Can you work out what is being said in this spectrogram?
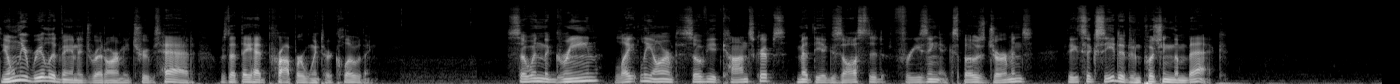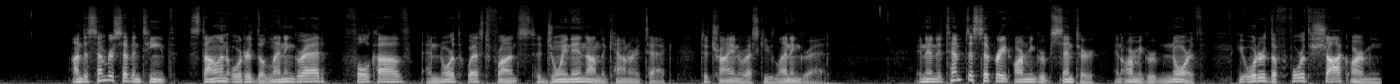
The only real advantage Red Army troops had was that they had proper winter clothing. So when the green, lightly armed Soviet conscripts met the exhausted, freezing, exposed Germans, they succeeded in pushing them back. On December 17th, Stalin ordered the Leningrad, Volkhov, and Northwest fronts to join in on the counterattack to try and rescue Leningrad. In an attempt to separate Army Group Center and Army Group North, he ordered the 4th Shock Army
